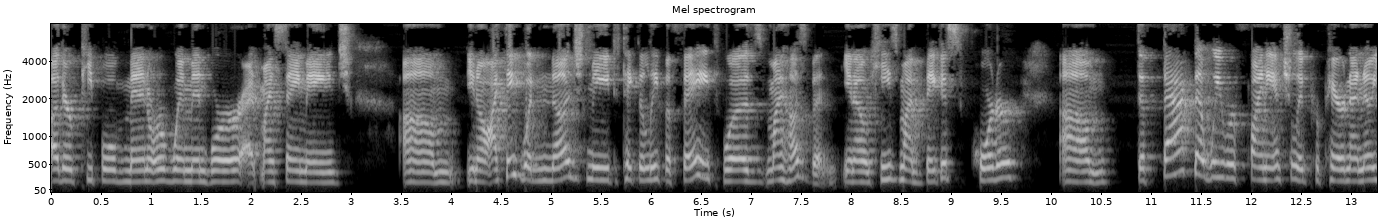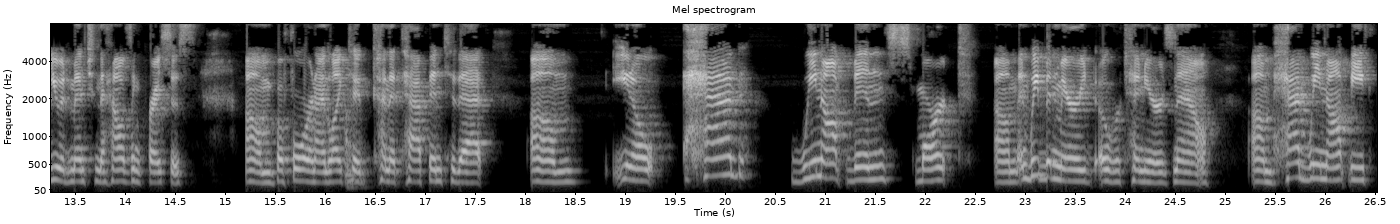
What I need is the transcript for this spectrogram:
other people, men or women, were at my same age. Um, you know, I think what nudged me to take the leap of faith was my husband. You know, he's my biggest supporter. Um, the fact that we were financially prepared, and I know you had mentioned the housing crisis um, before, and I'd like to kind of tap into that. Um, you know, had we not been smart, um, and we've been married over 10 years now, um, had we not be,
